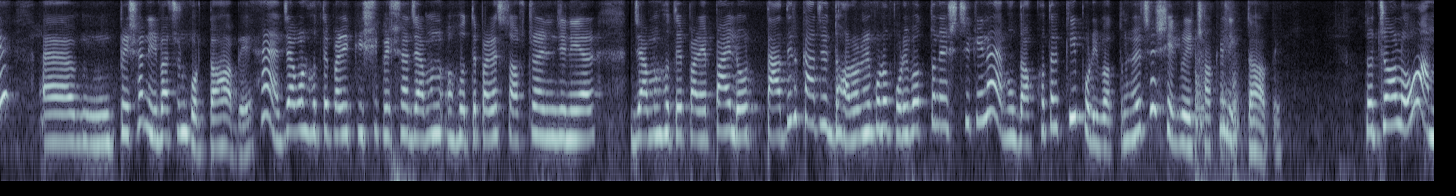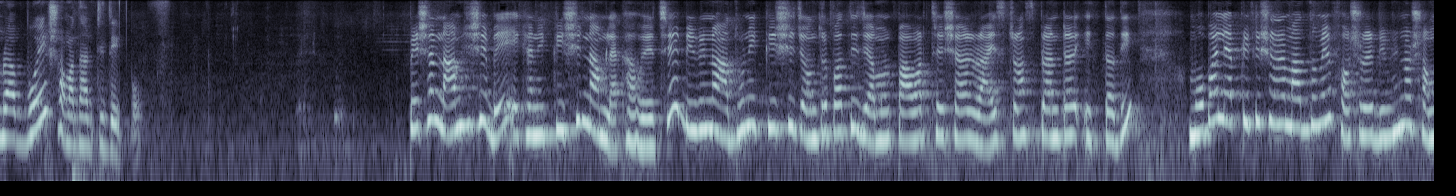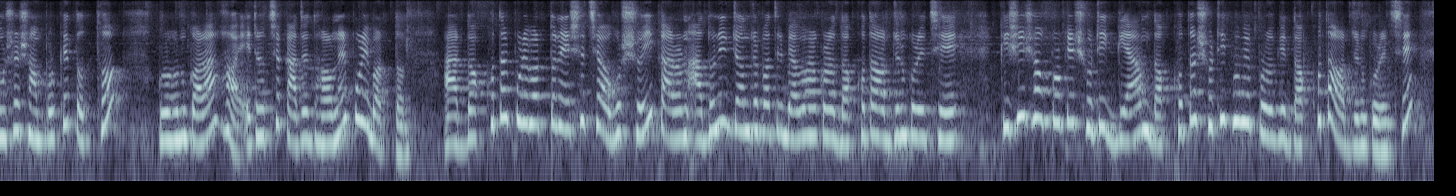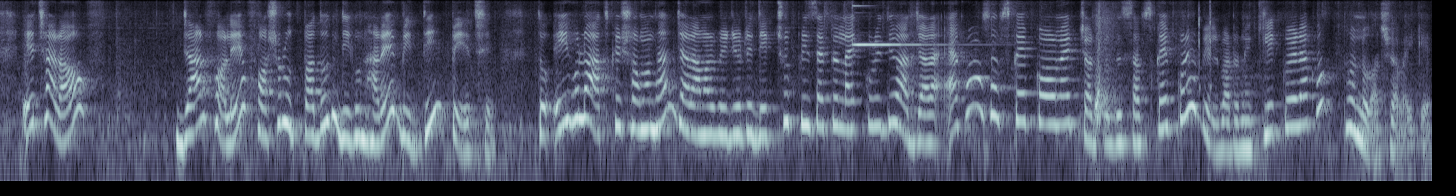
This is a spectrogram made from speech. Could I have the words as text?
পেশা নির্বাচন করতে হবে। হ্যাঁ যেমন হতে পারে কৃষি পেশা, যেমন হতে পারে সফটওয়্যার ইঞ্জিনিয়ার যেমন হতে পারে পাইলট তাদের কাজের ধরনের কোনো পরিবর্তন এসছে কিনা এবং দক্ষতার কি পরিবর্তন হয়েছে সেগুলো এই ছকে লিখতে হবে। তো চলো আমরা বইয়ের সমাধানটি দেখব। পেশার নাম হিসেবে এখানে কৃষির নাম লেখা হয়েছে। বিভিন্ন আধুনিক কৃষি যন্ত্রপাতি যেমন পাওয়ার থ্রেশার, রাইস ট্রান্সপ্লান্টার ইত্যাদি মোবাইল অ্যাপ্লিকেশনের মাধ্যমে ফসলের বিভিন্ন সমস্যা সম্পর্কে তথ্য গ্রহণ করা হয়। এটা হচ্ছে কাজের ধরনের পরিবর্তন। আর দক্ষতার পরিবর্তন এসেছে অবশ্যই, কারণ আধুনিক যন্ত্রপাতির ব্যবহার করা দক্ষতা অর্জন করেছে। কৃষি সম্পর্কে সঠিক জ্ঞান দক্ষতা, সঠিকভাবে প্রয়োগের দক্ষতা অর্জন করেছে। এছাড়াও, যার ফলে ফসল উৎপাদন দ্বিগুণ হারে বৃদ্ধি পেয়েছে। তো এই হলো আজকের সমাধান। যারা আমার ভিডিওটি দেখছ প্লিজ একটা লাইক করে দিও। আর যারা এখনও সাবস্ক্রাইব করো নাই চটজলদি সাবস্ক্রাইব করে বেল বাটনে ক্লিক করে রাখো। ধন্যবাদ সবাইকে।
